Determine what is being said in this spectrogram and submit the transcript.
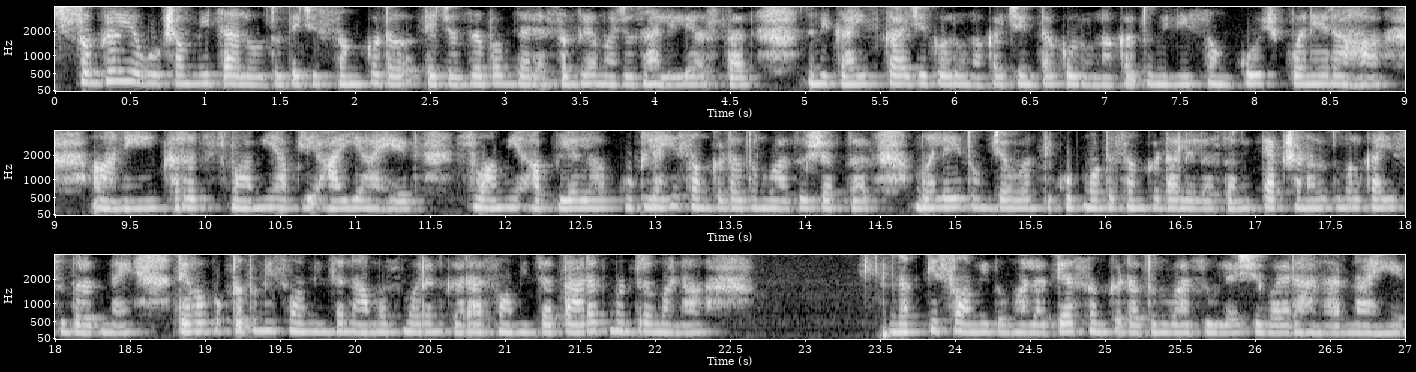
सगळं योगक्षम मी चालवतो त्याची संकट त्याच्या जबाबदाऱ्या सगळ्या माझ्या झालेल्या असतात. तुम्ही काहीच काळजी करू नका चिंता करू नका. तुम्ही निसंकोचपणे राहा. आणि खरंच स्वामी आपली आई आहेत. स्वामी आपल्याला कुठल्याही संकटातून वाचू शकतात. भलेही तुमच्यावरती खूप मोठं संकट आलेलं असतं आणि त्या क्षणाला तुम्हाला काही सुधरत नाही. तेव्हा फक्त तुम्ही स्वामींचं नामस्मरण करा स्वामींचा तारक मंत्र म्हणा. नक्की स्वामी तुम्हाला त्या संकटातून वाचवल्याशिवाय राहणार नाहीत.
